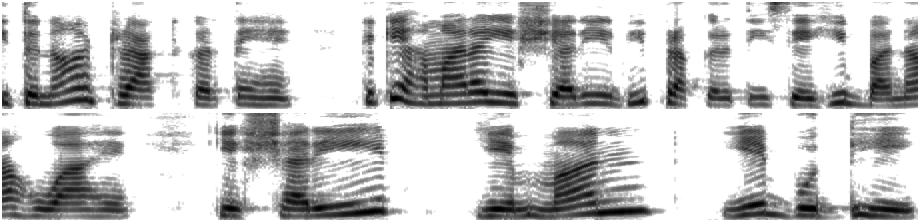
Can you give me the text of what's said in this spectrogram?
इतना अट्रैक्ट करते हैं। क्योंकि हमारा ये शरीर भी प्रकृति से ही बना हुआ है। ये शरीर, ये मन, ये बुद्धि,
